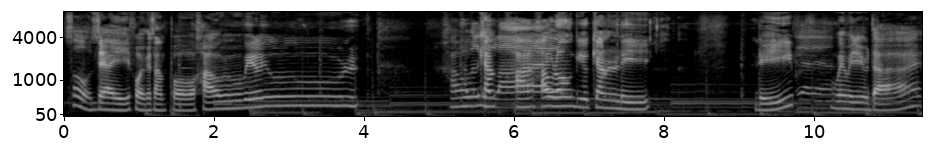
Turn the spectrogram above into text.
So they, for example, how will you, how, how will can, uh, how long you can li- live? Yeah, yeah. When will you die?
